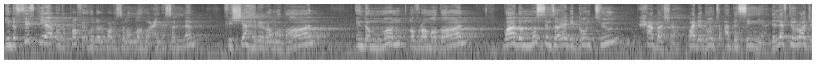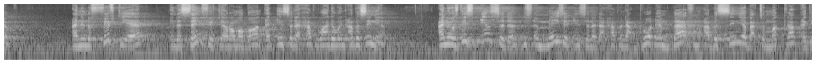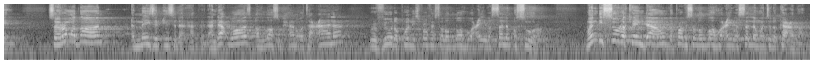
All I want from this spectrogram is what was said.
In the fifth year of the prophethood of the Prophet sallallahu alaihi wasallam, fi shahri Ramadan, in the month of Ramadan, while the Muslims already gone to Habasha, while they gone to Abyssinia, they left in Rajab. And in the fifth year, in the same fifth year Ramadan, an incident happened while they were in Abyssinia. And it was this incident, this amazing incident that happened that brought them back from Abyssinia back to Mecca again. So in Ramadan, amazing incident happened. And that was Allah subhanahu wa ta'ala revealed upon his Prophet sallallahu alayhi wa sallam a surah. When this surah came down, the Prophet sallallahu alayhi wa sallam went to the Kaaba.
